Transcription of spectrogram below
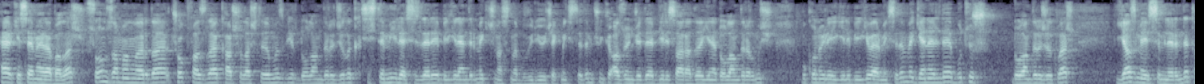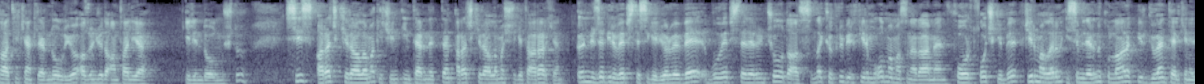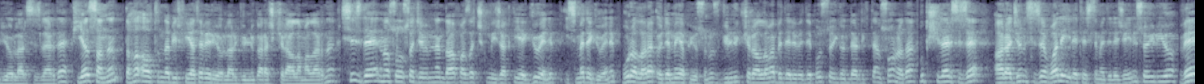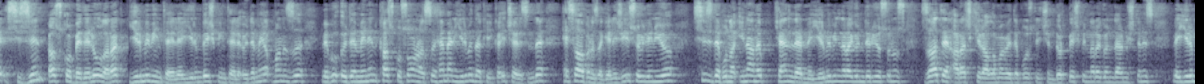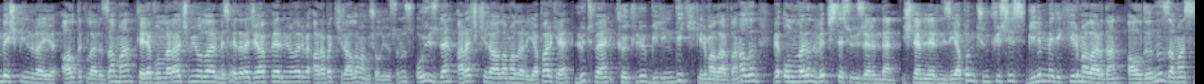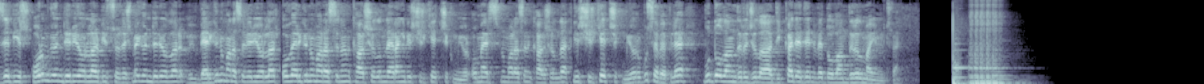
Herkese merhabalar. Son zamanlarda çok fazla karşılaştığımız bir dolandırıcılık sistemiyle sizleri bilgilendirmek için aslında bu videoyu çekmek istedim. Çünkü az önce de birisi aradı yine dolandırılmış. Bu konuyla ilgili bilgi vermek istedim ve genelde bu tür dolandırıcılıklar yaz mevsimlerinde tatil kentlerinde oluyor. Az önce de Antalya ilinde olmuştu. Siz araç kiralamak için internetten araç kiralama şirketi ararken önünüze bir web sitesi geliyor ve, ve bu web sitelerin çoğu da aslında köklü bir firma olmamasına rağmen Ford, Koç gibi firmaların isimlerini kullanarak bir güven telkin ediyorlar sizlerde. Piyasanın daha altında bir fiyata veriyorlar günlük araç kiralamalarını. Siz de nasıl olsa cebimden daha fazla çıkmayacak diye güvenip, isme de güvenip buralara ödeme yapıyorsunuz. Günlük kiralama bedeli ve depozitoyu gönderdikten sonra da bu kişiler size aracın size vale ile edileceğini söylüyor ve sizin kasko bedeli olarak 20.000 TL, 25.000 TL ödeme yapmanızı ve bu ödemenin kasko sonrası hemen 20 dakika içerisinde hesabınıza geleceği söyleniyor. Siz de buna inanıp kendilerine 20 bin lira gönderiyorsunuz. Zaten araç kiralama ve depozito için 4-5 bin lira göndermiştiniz ve 25 bin lirayı aldıkları zaman telefonları açmıyorlar, mesajlara cevap vermiyorlar ve araba kiralamamış oluyorsunuz. O yüzden araç kiralamaları yaparken lütfen köklü bilindik firmalardan alın ve onların web sitesi üzerinden işlemlerinizi yapın. Çünkü siz bilinmedik firmalardan aldığınız zaman size bir form gönderiyorlar, bir sözleşme gönderiyorlar, vergi numarası veriyorlar. O vergi numarasının karşılığında herhangi bir şirket çıkmıyor. O Mersis numarasının karşılığında bir şirket çıkmıyor. Bu sebeple bu dolandırıcılığa dikkat edin ve dolandırılmayın lütfen.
